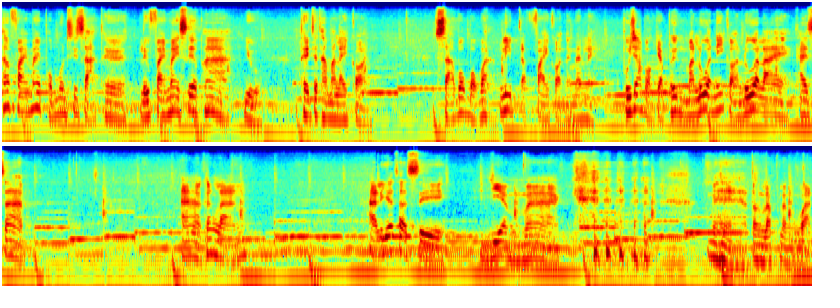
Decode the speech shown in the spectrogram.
ถ้าไฟไหม้ผมบนศีรษะเธอ หรือไฟไหม้เสื้อผ้าอยู่ เธอจะทำอะไรก่อน สาวกบอกว่ารีบดับไฟก่อนทั้งนั้นเลยพระเจ้าบอกอย่าพึ่งมารู้อันนี้ก่อนรู้อะไร ใครทราบ ข้างหลัง อริยสัจสี่เยี่ยมมากแหมต้องรับรางวัล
